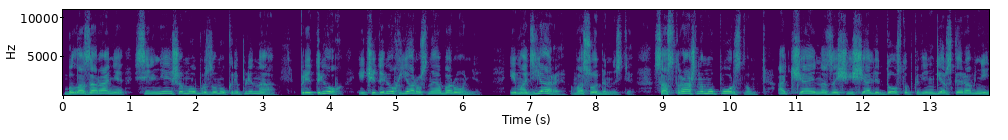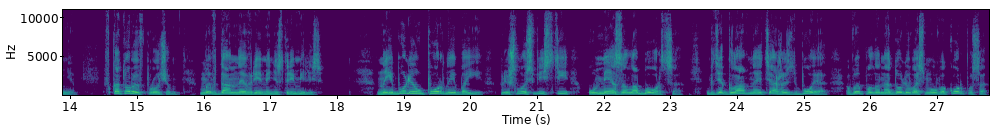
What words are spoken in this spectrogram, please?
была заранее сильнейшим образом укреплена при трех- и четырехярусной обороне, и мадьяры, в особенности, со страшным упорством отчаянно защищали доступ к венгерской равнине, в которую, впрочем, мы в данное время не стремились. Наиболее упорные бои пришлось вести у Мезолаборца, где главная тяжесть боя выпала на долю восьмого корпуса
